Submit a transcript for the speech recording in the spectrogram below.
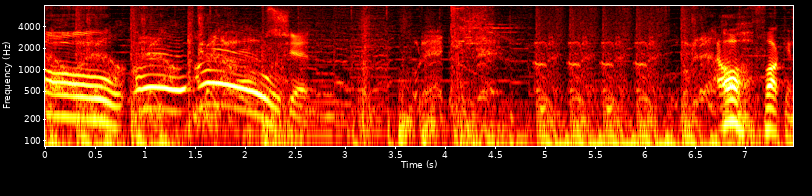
Oh! Oh! Oh! Shit. Oh, fucking.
